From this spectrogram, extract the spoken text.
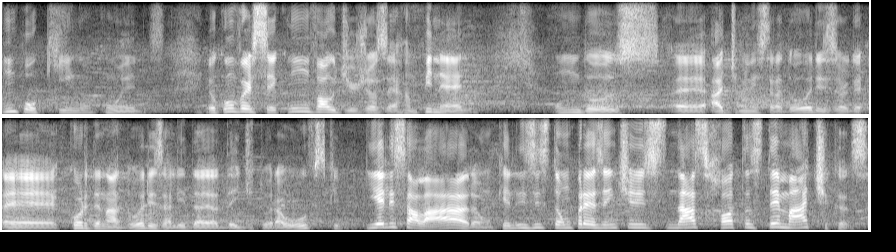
um pouquinho com eles. Eu conversei com o Valdir José Rampinelli, um dos é, administradores, é, coordenadores ali da, da editora UFSC, e eles falaram que eles estão presentes nas rotas temáticas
